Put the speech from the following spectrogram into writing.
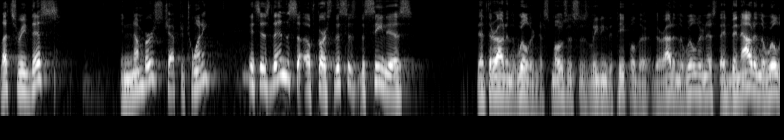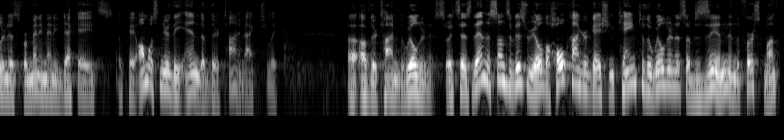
Let's read this in Numbers chapter 20. It says, then, of course, this is, the scene is that they're out in the wilderness. Moses is leading the people, they're, they're out in the wilderness. They've been out in the wilderness for many, many decades, okay? almost near the end of their time actually, uh, of their time in the wilderness. So it says, then the sons of Israel, the whole congregation came to the wilderness of Zin in the first month,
